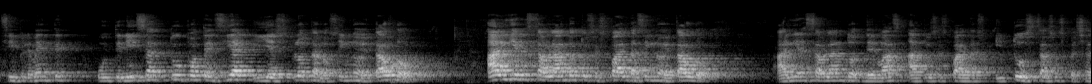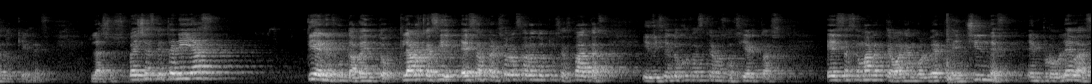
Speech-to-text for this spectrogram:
Simplemente utiliza tu potencial y explota los signos de Tauro. Alguien está hablando a tus espaldas, signo de Tauro. Alguien está hablando de más a tus espaldas y tú estás sospechando quién es. Las sospechas que tenías tienen fundamento. Claro que sí, esa persona está hablando a tus espaldas y diciendo cosas que no son ciertas. Esta semana te van a envolver en chismes, en problemas.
